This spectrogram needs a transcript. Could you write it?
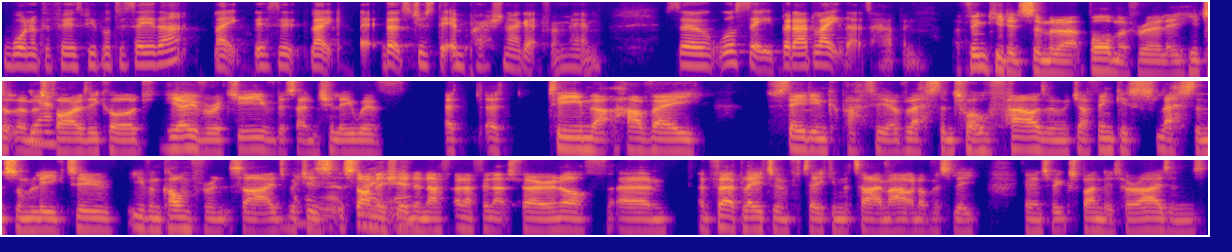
one of the first people to say that. Like this is like eh, that's just the impression I get from him. So we'll see, but I'd like that to happen. I think he did similar at Bournemouth. Really, he took them as far as he could. He overachieved essentially with a, a team that have a stadium capacity of less than twelve thousand, which I think is less than some League Two, even conference sides, which is that's right, astonishing. yeah. And I, and I think that's fair enough. Um, and fair play to him for taking the time out and obviously going to expand his horizons.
